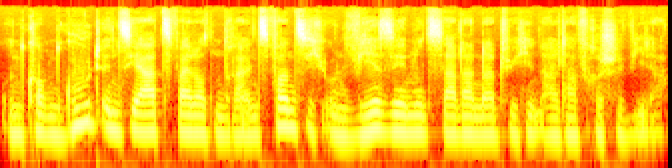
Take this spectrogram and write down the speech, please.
und kommt gut ins Jahr 2023 und wir sehen uns da dann natürlich in alter Frische wieder.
